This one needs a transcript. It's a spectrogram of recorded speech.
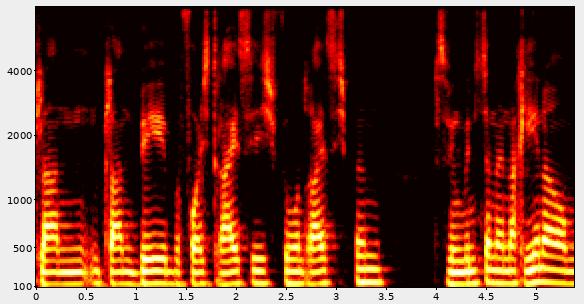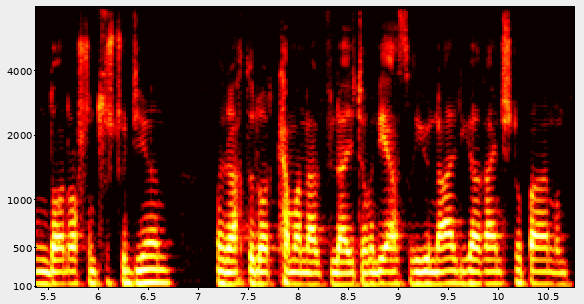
Plan, Plan B, bevor ich 30, 35 bin. Deswegen bin ich dann nach Jena, um dort auch schon zu studieren und dachte, dort kann man halt vielleicht auch in die erste Regionalliga reinschnuppern und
